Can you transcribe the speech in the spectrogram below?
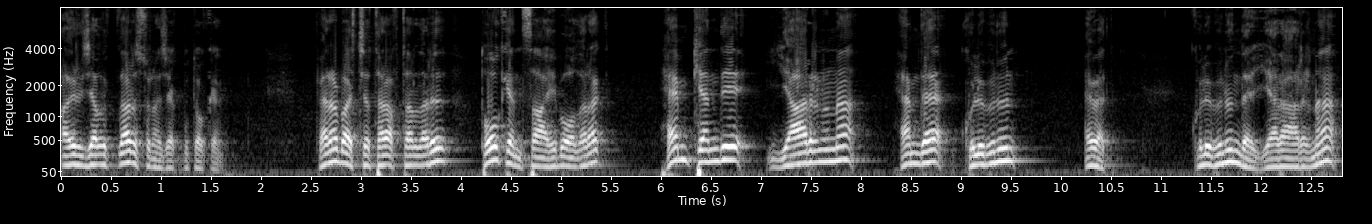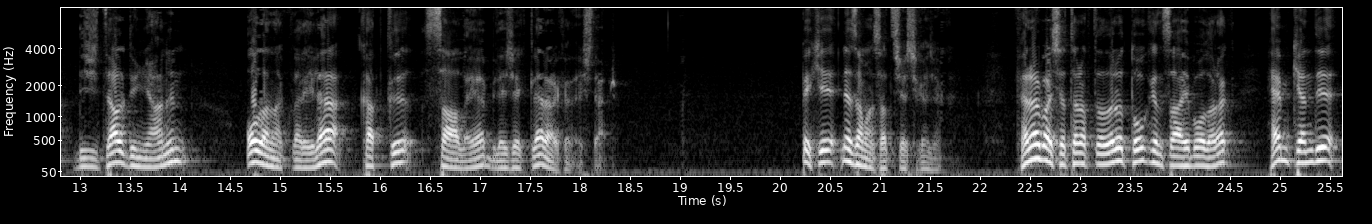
ayrıcalıklar sunacak bu token. Fenerbahçe taraftarları token sahibi olarak hem kendi yarınına hem de kulübünün evet kulübünün de yararına dijital dünyanın olanaklarıyla katkı sağlayabilecekler arkadaşlar. Peki ne zaman satışa çıkacak? Fenerbahçe taraftarları token sahibi olarak hem kendi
